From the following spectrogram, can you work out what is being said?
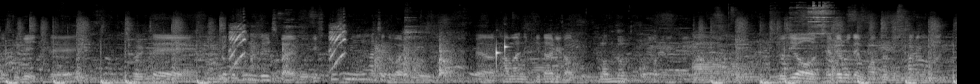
또 그게 있대. 절대 이렇게 손 들지 말고 익스큐즈미 하지도 말고 그냥 가만히 기다리라고. 런던 아 드디어 제대로 된 밥을 먹는구만.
